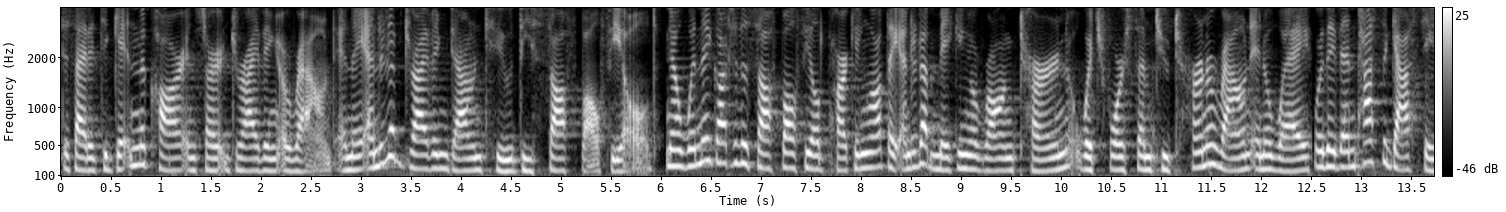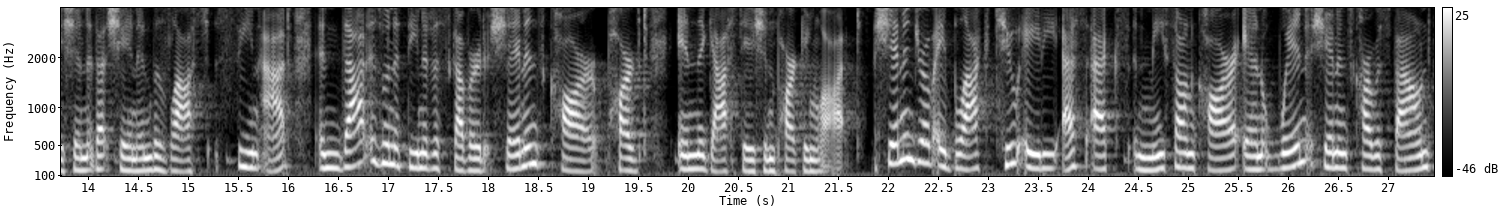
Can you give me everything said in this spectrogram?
decided to get in the car and start driving around, and they ended up driving down to the softball field. Now, when they got to the softball field parking lot, they ended up making a wrong turn, which forced them to turn around in a way where they then passed the gas station that Shannon was last seen at. And that is when Athena discovered Shannon's car parked in the gas station parking lot. Shannon drove a black 280 SX Nissan car, and when Shannon's car was found,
